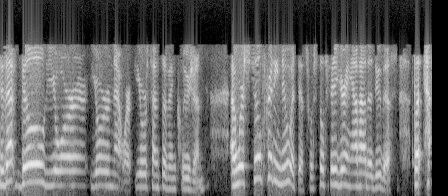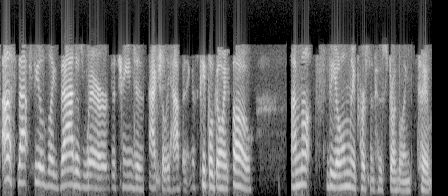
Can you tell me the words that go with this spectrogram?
Did that build your your network, your sense of inclusion? And we're still pretty new at this. We're still figuring out how to do this. But to us, that feels like that is where the change is actually happening. Is people going, oh, I'm not the only person who's struggling to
